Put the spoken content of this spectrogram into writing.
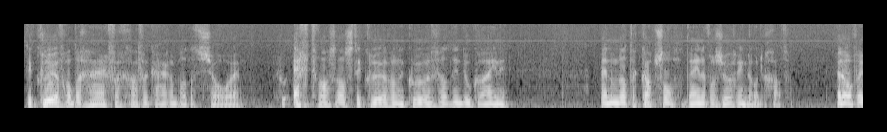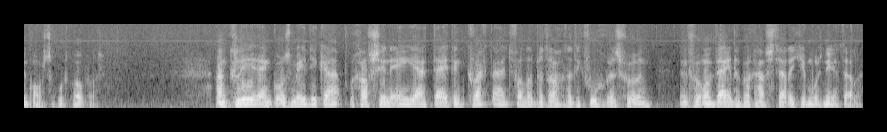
De kleur van haar haar vergaf ik haar omdat het zo, eh, zo echt was als de kleur van een korenveld in de Oekraïne. En omdat de kapsel weinig verzorging nodig had. En overeenkomstig goedkoop was. Aan kleren en cosmetica gaf ze in één jaar tijd een kwart uit van het bedrag dat ik vroeger eens voor een, voor een weinig begaafd stelletje moest neertellen.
